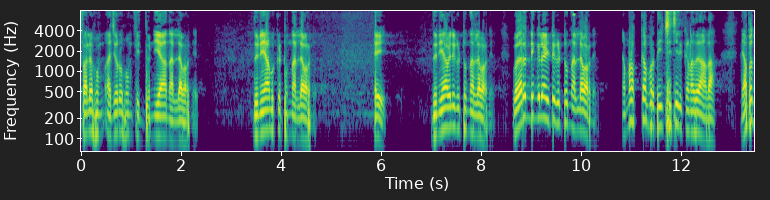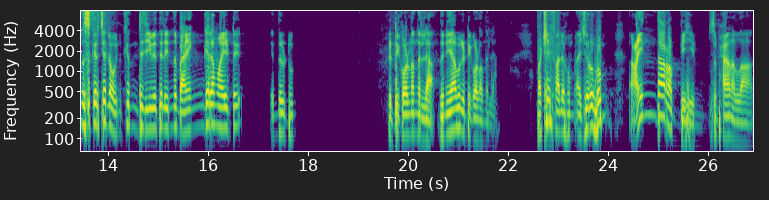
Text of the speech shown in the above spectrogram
ഫലഹും അജുറുഹും ഫി ദുനിയ എന്നല്ല പറഞ്ഞ്. ദുനിയാവ് കിട്ടും എന്നല്ല പറഞ്ഞു. ഏയ് ദുനിയാവിൽ കിട്ടും എന്നല്ല പറഞ്ഞു. വേറെന്തെങ്കിലും ആയിട്ട് കിട്ടും എന്നല്ല പറഞ്ഞു. നമ്മളൊക്കെ പ്രതീക്ഷിച്ചിരിക്കണത് അതാ. ഞാൻ ഇപ്പൊ നിസ്കരിച്ചല്ലോ. എനിക്ക് എന്റെ ജീവിതത്തിൽ ഇന്ന് ഭയങ്കരമായിട്ട് എന്ത് കിട്ടും? കിട്ടിക്കൊള്ളണമെന്നില്ല. ദുനിയാവ് കിട്ടിക്കൊള്ളണമെന്നില്ല. പക്ഷേ ഫലഹും അജുറുഹും റബ്ബിഹിം. സുബാനല്ലാ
